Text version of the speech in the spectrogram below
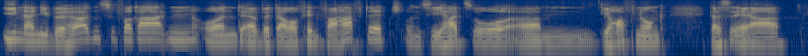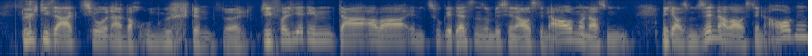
ihn an die Behörden zu verraten und er wird daraufhin verhaftet und sie hat so ähm, die Hoffnung, dass er durch diese Aktion einfach umgestimmt wird. Sie verliert ihn da aber im Zuge dessen so ein bisschen aus den Augen und aus dem, nicht aus dem Sinn, aber aus den Augen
